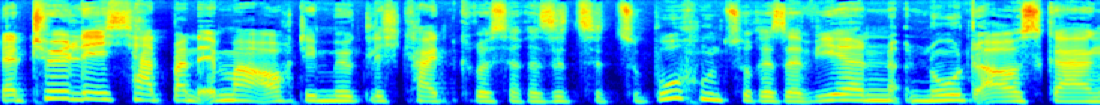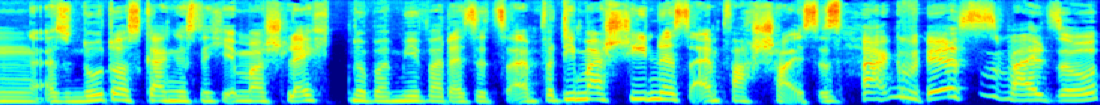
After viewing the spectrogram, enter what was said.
Natürlich hat man immer auch die Möglichkeit, größere Sitze zu buchen, zu reservieren. Notausgang, also Notausgang ist nicht immer schlecht, nur bei mir war der Sitz einfach, die Maschine ist einfach scheiße, sagen wir es mal so,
